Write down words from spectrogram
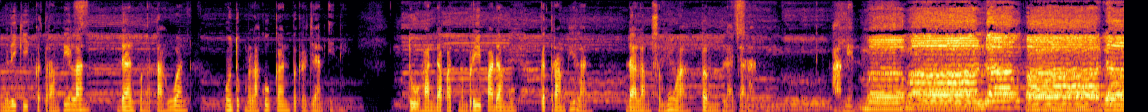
memiliki keterampilan dan pengetahuan untuk melakukan pekerjaan ini. Tuhan dapat memberi padamu keterampilan dalam semua pembelajaranmu. Amin. Memandang padamu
